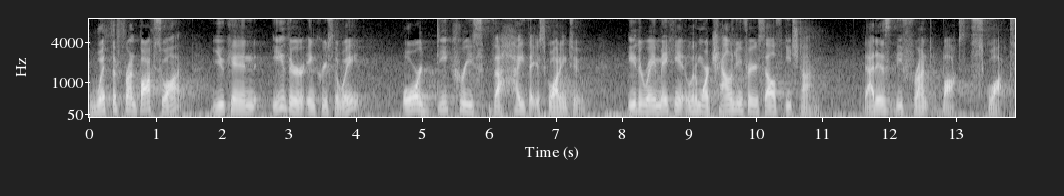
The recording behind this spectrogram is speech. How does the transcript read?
With the front box squat, you can either increase the weight or decrease the height that you're squatting to. Either way, making it a little more challenging for yourself each time. That is the front box squat.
